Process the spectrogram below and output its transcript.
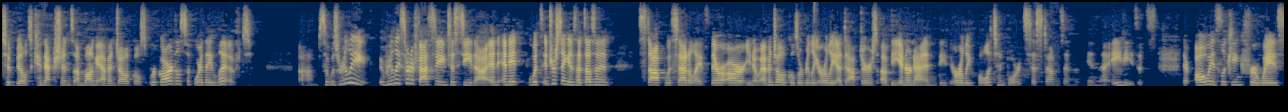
to build connections among evangelicals, regardless of where they lived. Um, so it was really, really sort of fascinating to see that. And and it what's interesting is that doesn't stop with satellites. There are, you know, evangelicals are really early adopters of the internet and the early bulletin board systems in in the 80s. It's they're always looking for ways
